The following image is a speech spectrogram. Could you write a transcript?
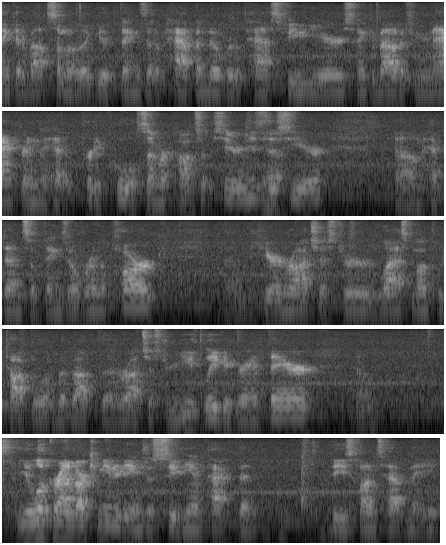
thinking about some of the good things that have happened over the past few years. Think about if you're in Akron, they had a pretty cool summer concert series this year. Um, have done some things over in the park. Um, here in Rochester, last month we talked a little bit about the Rochester Youth League, a grant there. Um, you look around our community and just see the impact that these funds have made.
